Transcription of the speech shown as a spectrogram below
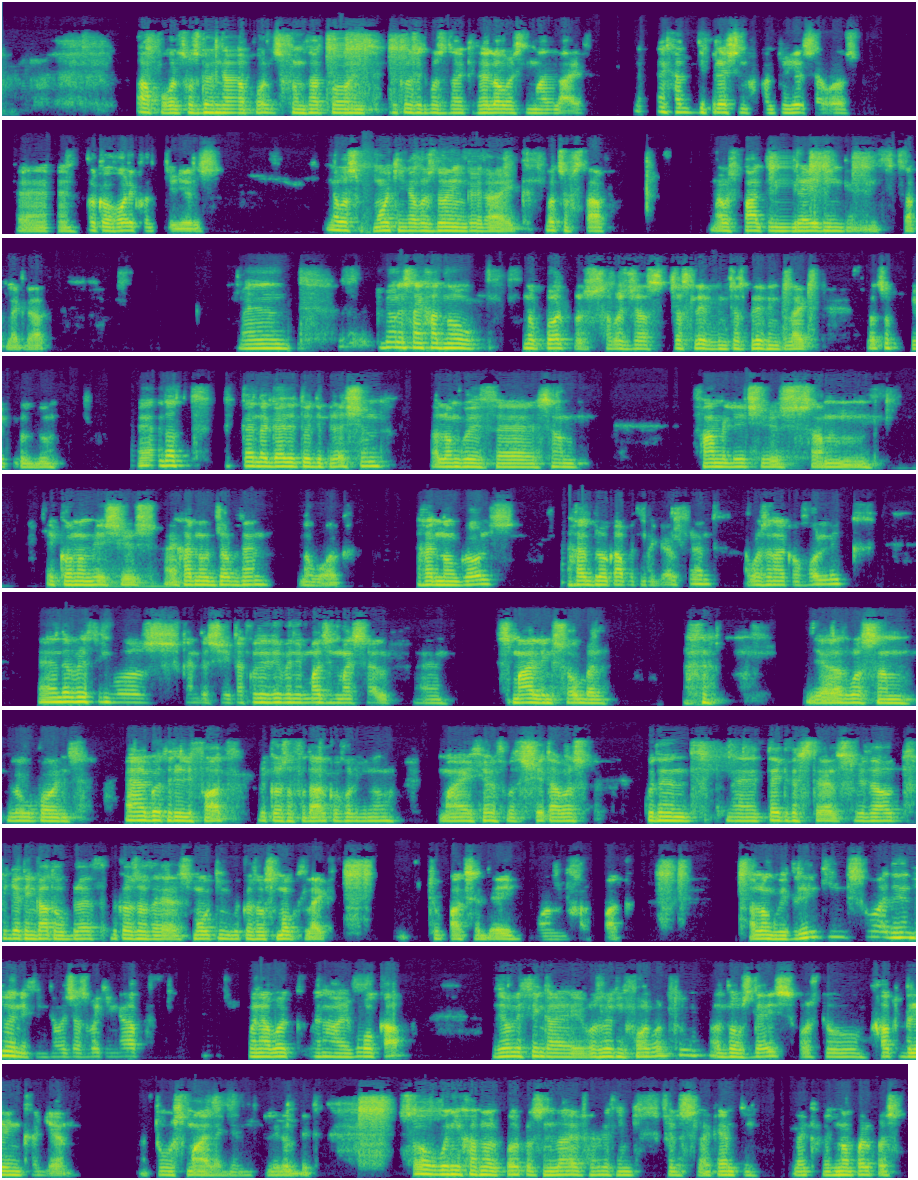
upwards, was going upwards from that point because it was like the lowest in my life. I had depression for two years. I was uh, alcoholic for two years. I was smoking. I was doing like lots of stuff. I was partying, raving, and stuff like that. And to be honest, I had no no purpose. I was just just living, just breathing, like lots of people do. And that kind of guided to depression, along with uh, some family issues, some economy issues. I had no job then, no work. I had no goals. I had broke up with my girlfriend. I was an alcoholic, and everything was kind of shit. I couldn't even imagine myself uh, smiling sober. yeah, that was some low points. I got really fat because of the alcohol. You know, my health was shit. I was couldn't uh, take the stairs without getting out of breath because of the smoking. Because I smoked like two packs a day, one half pack along with drinking. So I didn't do anything. I was just waking up. When I woke when I woke up, the only thing I was looking forward to on those days was to how to drink again, to smile again a little bit. So when you have no purpose in life, everything feels like empty, like with no purpose.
